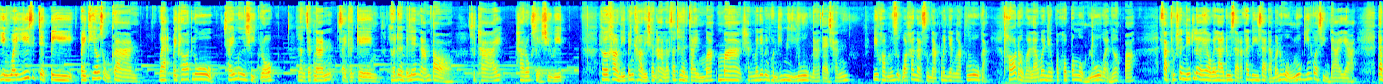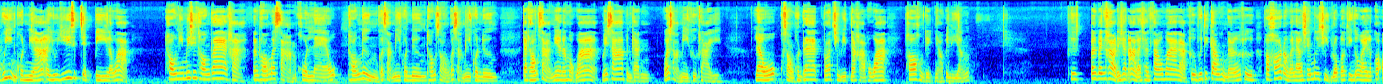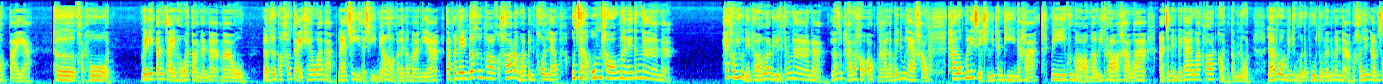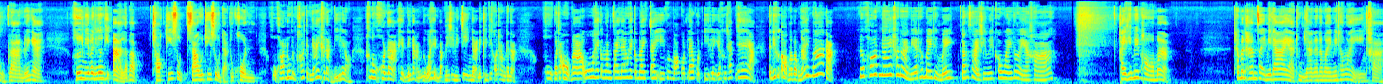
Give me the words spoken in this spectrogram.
หญิงวัย 27 ปี ไปเที่ยวสงกรานต์แวะไปคลอดลูก ใช้มือฉีกรก หลังจากนั้นใส่กางเกง แล้วเดินไปเล่นน้ำต่อ สุดท้าย ทารกเสียชีวิต เธอข่าวนี้เป็นข่าวที่ฉันอ่านแล้วสะเทือนใจมากๆ ฉันไม่ได้เป็นคนที่มีลูกนะ แต่ฉันมีความรู้สึกว่าขนาดสุนัขมันยังรักลูกอะ่ะคลอดออกมาแล้วมันยังประคบประงมลูกอะ่ะนึกออกปะ สัตว์ทุกชนิดเลยอะเวลาดูสารคดีสัตว์อะ่ะมันห่วงลูกยิ่งกว่าสิ่งใดอะ แต่ผู้หญิงคนนี้อายุ 27 ปีแล้วอะท้องนี้ไม่ใช่ท้องแรกค่ะ นางท้องมาสามคนแล้ว ท้องหนึ่งก็สามีคนหนึ่งท้องสองก็สามีคนหนึ่งแต่ท้องสามเนี่ยนะบอกว่าไม่ทราบเหมือนกันว่าสามีคือใคร แล้วสองคนแรกรอดชีวิตนะคะ เพราะว่าพ่อของเด็กเนี่ยเอาไปเลี้ยง คือมันเป็นข่าวที่ฉันอ่านแล้วฉันเศร้ามากอะ่ะ คือพฤติกรรมของนางก็คือ พอคลอดออกมาแล้วใช้มือฉีกรกแล้วทิ้งเอาไว้แล้วก็ออกไปอะ เธอขอโทษ ไม่ได้ตั้งใจเพราะว่าตอนนั้นน่ะเมาแล้วเธอก็เข้าใจแค่ว่าแบบแวะฉี่แต่ฉี่ไม่ออกอะไรประมาณเนี้ย แต่ประเด็นก็คือพอคลอดออกมาเป็นคนแล้ว อุตส่าห์อุ้มท้องมาได้ตั้งนานอะ ให้เขาอยู่ในท้องเราอยู่ได้ตั้งนานอะ แล้วสุดท้ายพอเขาออกมาแล้วไม่ดูแลเขา ทารกไม่ได้เสียชีวิตทันทีนะคะ มีคุณหมอออกมาวิเคราะห์ค่ะว่า อาจจะเป็นไปได้ว่าคลอดก่อนกำหนด แล้วรวมไปถึงอุณหภูมิตรงนั้นมันหนาวเพราะเขาเล่นน้ำสงกรานด้วยไงเรื่องนี้เป็นเรื่องที่อ่านแล้วแบบช็อกที่สุดเศร้าที่สุดอะทุกคนโหคลอดลูกมันคลอดกันง่ายขนาดนี้เลยเหรอ คือบางคนอะเห็นในหนังหรือว่าเห็นแบบในชีวิตจริงอะในคลิปที่เขาทำกันอะ โหกว่าจะออกมาโอ้ให้กำลังใจแล้วให้กำลังใจอีกคุณหมอกดแล้วกดอีกอะไรอย่างเงี้ยคือแทบแย่อะแต่นี่คือออกมาแบบง่ายมากอะแล้วคลอดง่ายขนาดเนี้ยทำไมถึงไม่รักษาชีวิตเขาไว้หน่อยอะคะ ใครที่ไม่พร้อมอะถ้ามันห้ามใจไม่ได้อะถุงยางอนามัยไม่เท่าไหร่เองค่ะ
